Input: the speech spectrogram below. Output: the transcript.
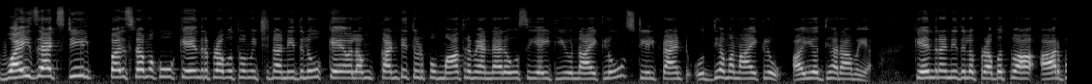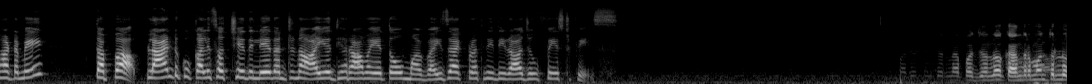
వైజాగ్ స్టీల్ పరిశ్రమకు కేంద్ర ప్రభుత్వం ఇచ్చిన నిధులు కేవలం కంటి తుడుపు మాత్రమే అన్నారు సిఐటియు నాయకులు స్టీల్ ప్లాంట్ ఉద్యమ నాయకులు అయోధ్య రామయ్య. కేంద్ర నిధుల ప్రభుత్వ ఆర్భాటమే తప్ప ప్లాంట్కు కలిసొచ్చేది లేదంటున్న అయోధ్య రామయ్యతో మా వైజాగ్ ప్రతినిధి రాజు ఫేస్ టు ఫేస్ నేపథ్యంలో కేంద్ర మంత్రులు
